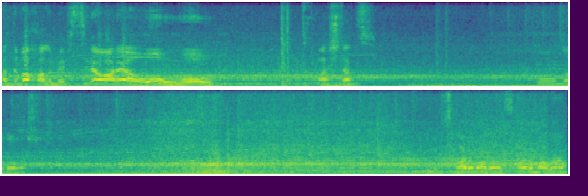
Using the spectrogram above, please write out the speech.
Hadi bakalım hepsine var ya. Oh oh. Başlat. O onda da var. Oğlum sarma lan sarma lan.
